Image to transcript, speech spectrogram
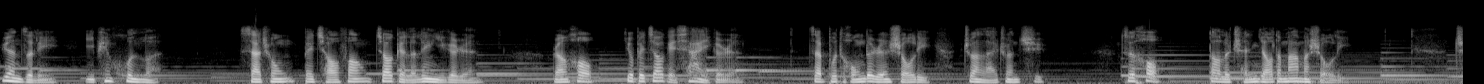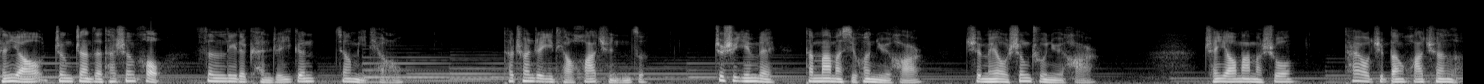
院子里一片混乱，夏冲被乔芳交给了另一个人，然后。又被交给下一个人，在不同的人手里转来转去，最后到了陈瑶的妈妈手里。陈瑶正站在她身后，奋力地啃着一根江米条。她穿着一条花裙子，这是因为她妈妈喜欢女孩，却没有生出女孩。陈瑶妈妈说，她要去搬花圈了，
